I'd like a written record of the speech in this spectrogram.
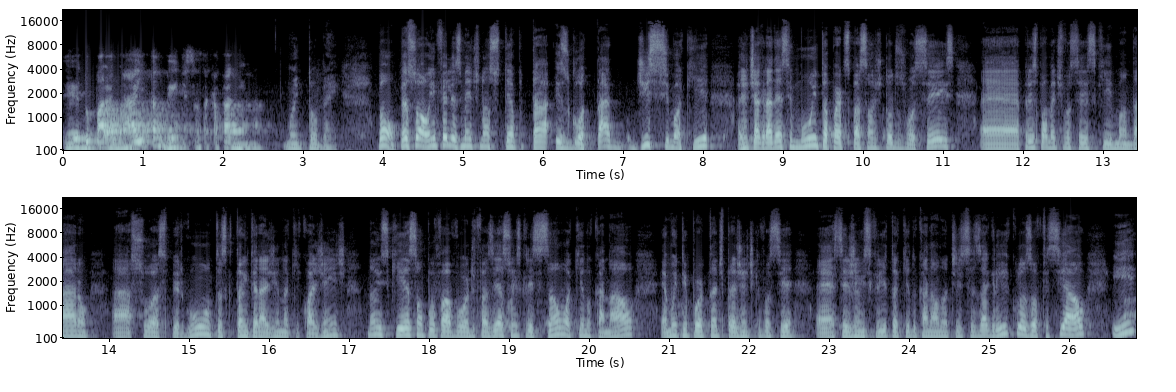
é, do Paraná e também de Santa Catarina. Muito bem. Bom, pessoal, infelizmente nosso tempo está esgotadíssimo aqui. A gente agradece muito a participação de todos vocês, é, principalmente vocês que mandaram as suas perguntas, que estão interagindo aqui com a gente. Não esqueçam, por favor, de fazer a sua inscrição aqui no canal. É muito importante para a gente que você é, seja inscrito aqui do canal Notícias Agrícolas Oficial e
